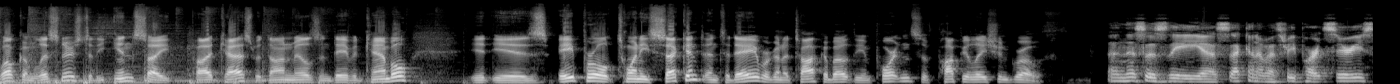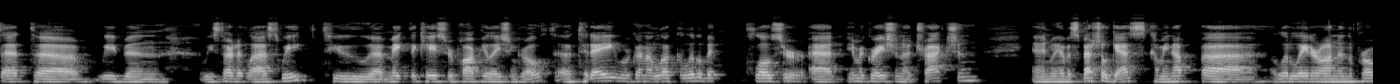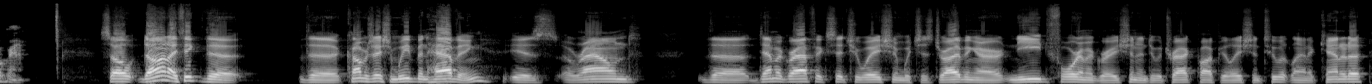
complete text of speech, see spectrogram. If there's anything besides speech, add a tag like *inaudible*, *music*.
Welcome, listeners, to the Insight Podcast with Don Mills and David Campbell. It is April 22nd, and today we're going to talk about the importance of population growth. And this is the uh, second of a three-part series that uh, we've been we started last week to uh, make the case for population growth. Uh, today we're going to look a little bit closer at immigration attraction, and we have a special guest coming up uh, a little later on in the program. So, Don, I think the the conversation we've been having is around the demographic situation, which is driving our need for immigration and to attract population to Atlantic Canada.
